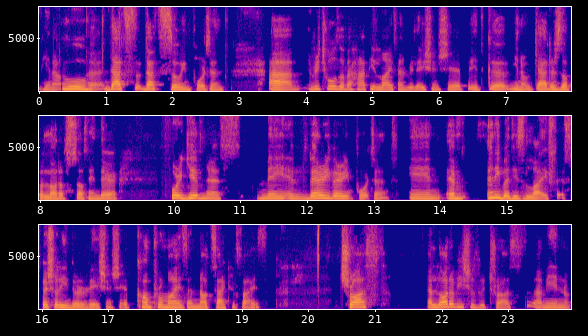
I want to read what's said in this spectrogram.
you know uh, that's that's so important. Um, rituals of a happy life and relationship it uh, you know gathers up a lot of stuff in there. Forgiveness may very very important in ev- anybody's life especially in their relationship. Compromise and not sacrifice. Trust a lot of issues with trust. I mean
